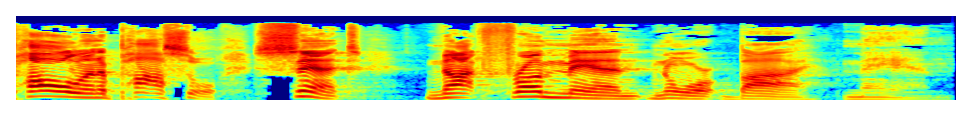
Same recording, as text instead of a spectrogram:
Paul, an apostle, sent not from men nor by man.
